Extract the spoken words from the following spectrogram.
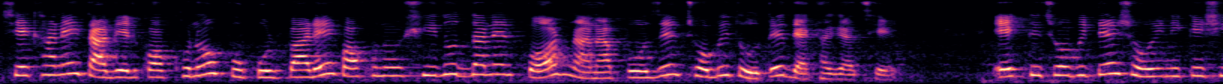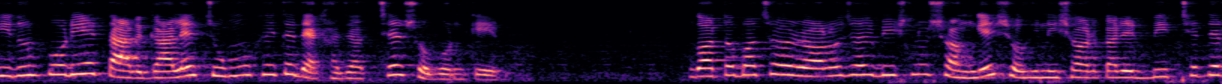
সেখানেই তাদের কখনো পুকুর পাড়ে, কখনো সিঁদুরদানের পর নানা পোজে ছবি তুলতে দেখা গেছে। একটি ছবিতে সোহিনীকে সিঁদুর পরিয়ে তার গালে চুমু খেতে দেখা যাচ্ছে শোভনকে। গত বছর রণজয় বিষ্ণুর সঙ্গে সোহিনী সরকারের বিচ্ছেদের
